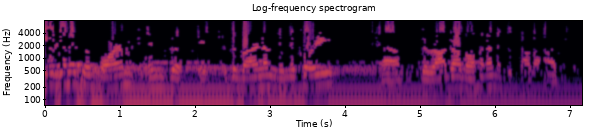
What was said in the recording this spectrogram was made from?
We're going to perform in the in the Varnam Ninnakori, um, the Raga Mohanam, and the Sala Adi.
